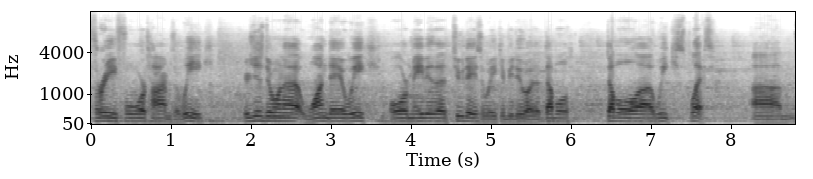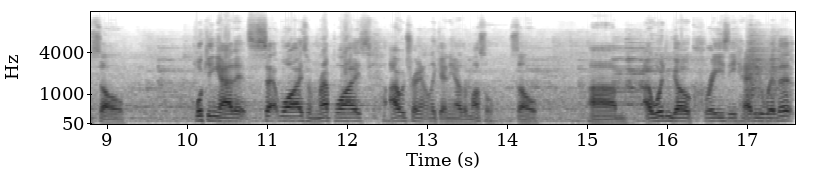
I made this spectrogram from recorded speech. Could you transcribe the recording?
three, four times a week. You're just doing it one day a week, or maybe the two days a week if you do a double, double uh, week split. Um, so looking at it set wise and rep wise, I would train it like any other muscle. So um, I wouldn't go crazy heavy with it,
